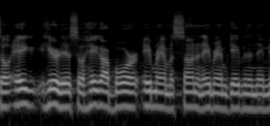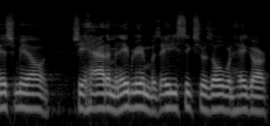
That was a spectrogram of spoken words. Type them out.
so here it is. So Hagar bore Abraham a son, and Abraham gave him the name Ishmael, and she had him. And Abraham was 86 years old when Hagar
